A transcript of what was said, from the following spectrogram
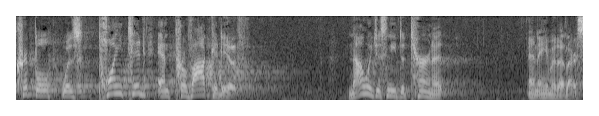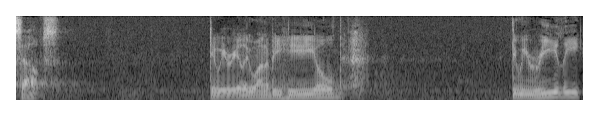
cripple was pointed and provocative. Now we just need to turn it and aim it at ourselves. Do we really want to be healed? Do we really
